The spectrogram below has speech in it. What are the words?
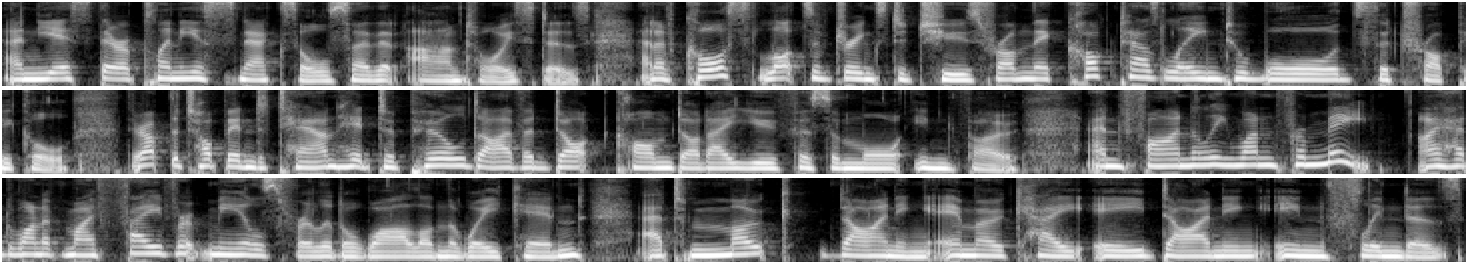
And yes, there are plenty of snacks also that aren't oysters. And of course, lots of drinks to choose from. Their cocktails lean towards the tropical. They're up the top end of town. Head to pearldiver.com.au for some more info. And finally, one from me. I had one of my favourite meals for a little while on the weekend at Moke Dining, M O K E Dining in Flinders.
